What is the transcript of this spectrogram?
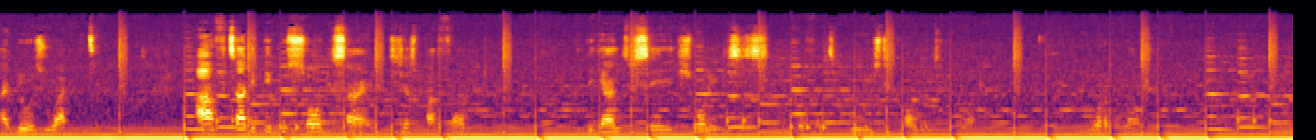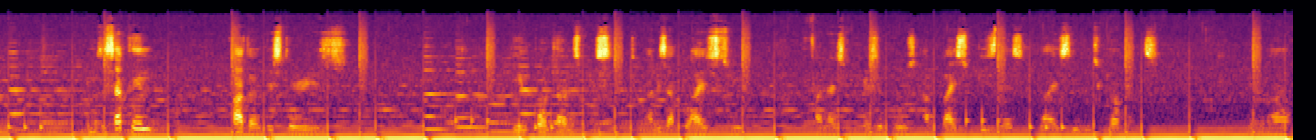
by those who had eaten. After the people saw the sign Jesus performed, they began to say, Surely this is the prophet who is to come into the world. The word of the Lord. The most exciting part of this story is the importance of the and this applies to financial principles, applies to business, applies even to governments. You know, um,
